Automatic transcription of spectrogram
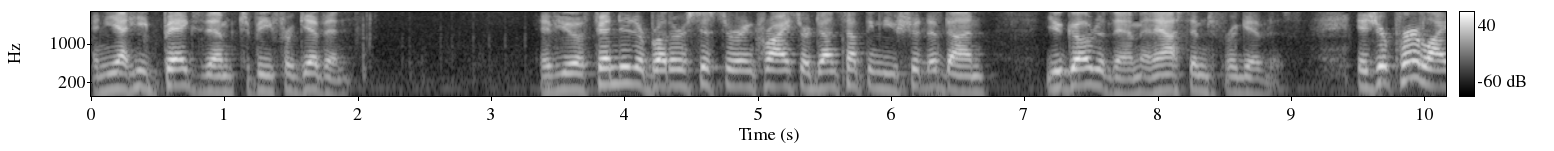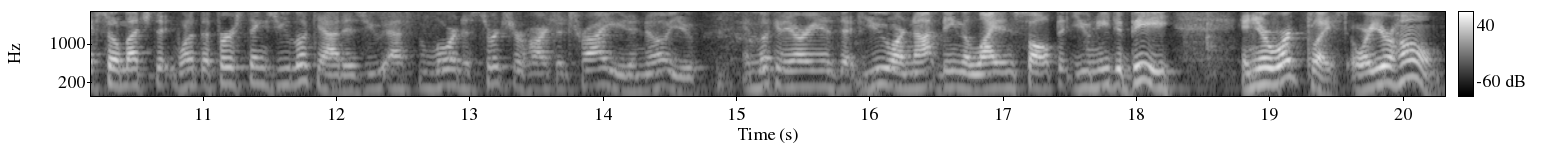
and yet he begs them to be forgiven. If you offended a brother or sister in christ or done something you shouldn't have done you go to them and ask them for forgiveness. Is your prayer life so much that one of the first things you look at is you ask the lord to search your heart to try you to know you and look at areas that you are not being the light and salt that you need to be in your workplace or your home.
